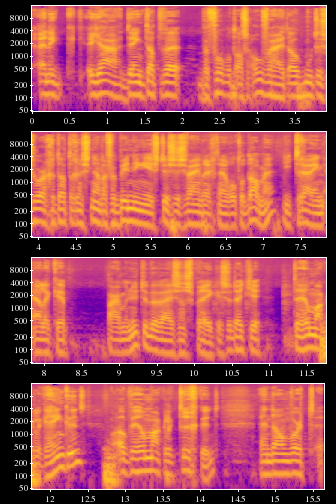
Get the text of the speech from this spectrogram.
en ik ja, denk dat we bijvoorbeeld als overheid ook moeten zorgen dat er een snelle verbinding is tussen Zwijndrecht en Rotterdam. Hè? Die trein elke paar minuten bij wijze van spreken. Zodat je er heel makkelijk heen kunt, maar ook weer heel makkelijk terug kunt. En dan wordt uh,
